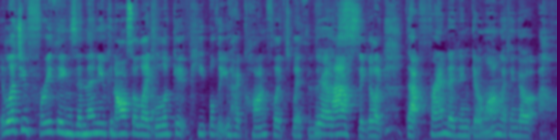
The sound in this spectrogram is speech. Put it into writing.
It lets you free things, and then you can also like look at people that you had conflicts with in the Yes. past that you're like that friend I didn't get along with, and go, oh,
